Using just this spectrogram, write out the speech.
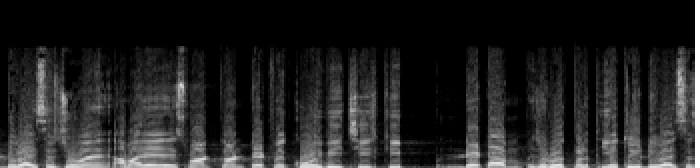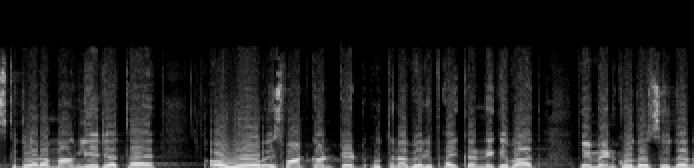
डिवाइसेस जो हैं, हमारे स्मार्ट कॉन्ट्रैक्ट में कोई भी चीज़ की डेटा ज़रूरत पड़ती है तो ये डिवाइसेस के द्वारा मांग लिया जाता है, और वो स्मार्ट कॉन्ट्रैक्ट उतना वेरीफाई करने के बाद पेमेंट को उधर से उधर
